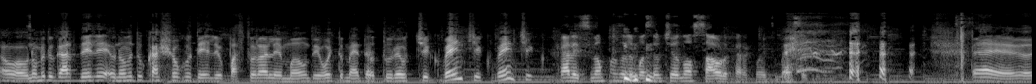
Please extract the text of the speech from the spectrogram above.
O, nome do gato dele, o nome do cachorro dele, o pastor alemão de 8 metros de altura é o Tico. Vem, Tico, vem, Tico. Cara, esse não passa alemão, é um tiranossauro, cara, com 8 metros. É,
